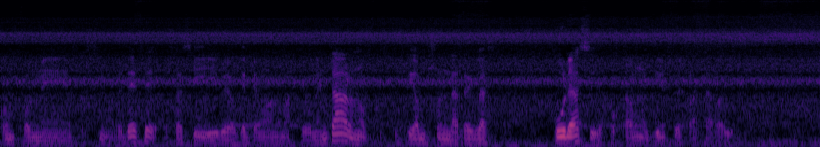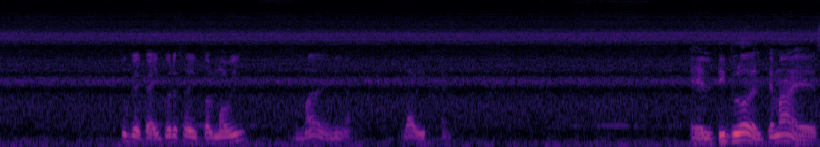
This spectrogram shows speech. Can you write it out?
conforme pues, si me apetece, o sea, si veo que tengo algo más que comentar o no, pues, digamos son las reglas puras y después cada uno tiene su desarrollo. ¿Tú qué cae? ¿Tú eres adicto al móvil? Madre mía, la Virgen. El título del tema es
